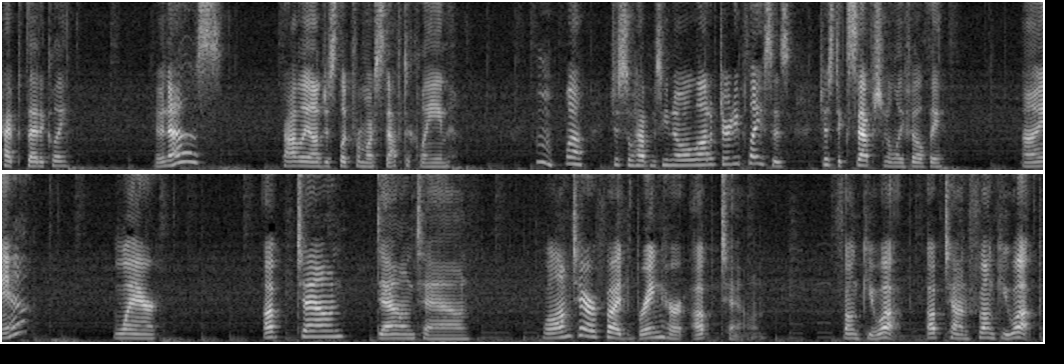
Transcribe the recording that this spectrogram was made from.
hypothetically. Who knows? Probably I'll just look for more stuff to clean. Hmm, well, just so happens you know a lot of dirty places. Just exceptionally filthy. Oh yeah? Where? Uptown, downtown. Well, I'm terrified to bring her uptown. Funk you up. Uptown funk you up.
